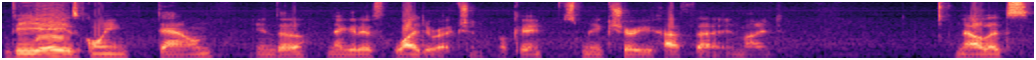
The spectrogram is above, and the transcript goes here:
VA is going down in the negative y direction. Okay, just make sure you have that in mind. Now let's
